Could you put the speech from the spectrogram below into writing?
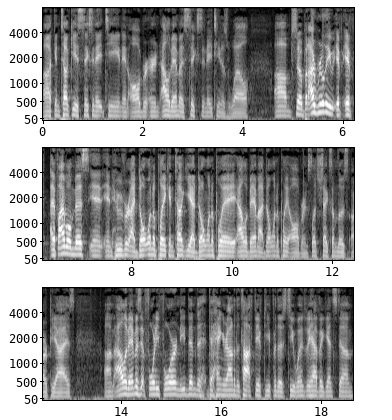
Uh, Kentucky is six and eighteen, and Auburn, Alabama is six and eighteen as well. Um, so, but I really, if if if I'm Ole Miss in in Hoover, I don't want to play Kentucky. I don't want to play Alabama. I don't want to play Auburn. So let's check some of those RPIs. Um, Alabama's at 44. Need them to, to hang around in the top 50 for those two wins we have against them.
